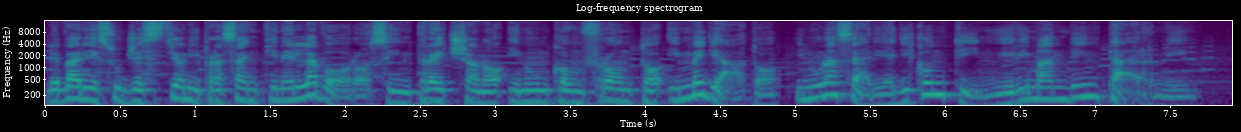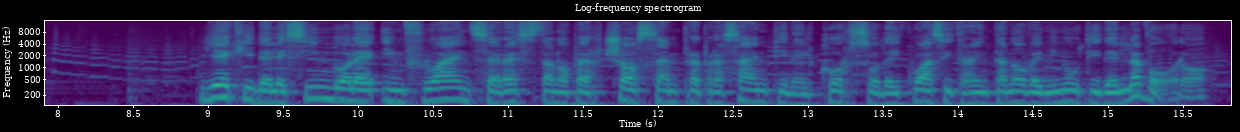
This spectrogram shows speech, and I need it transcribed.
Le varie suggestioni presenti nel lavoro si intrecciano in un confronto immediato in una serie di continui rimandi interni. Gli echi delle singole influenze restano perciò sempre presenti nel corso dei quasi 39 minuti del lavoro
